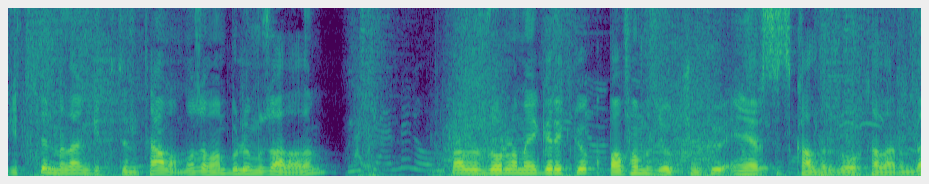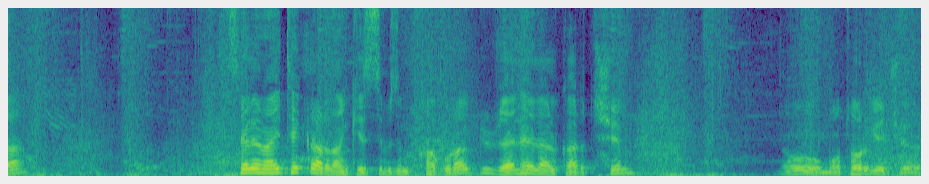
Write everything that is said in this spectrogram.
Gittin mi lan gittin. Tamam o zaman Blue'umuzu alalım. Fazla zorlamaya gerek yok. Buff'ımız yok çünkü. Enerjisiz kaldırırız ortalarında. Selena'yı tekrardan kesti bizim Kagura. Güzel helal kardeşim. Oo motor geçiyor.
